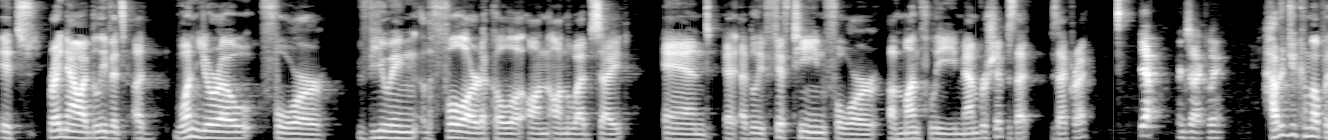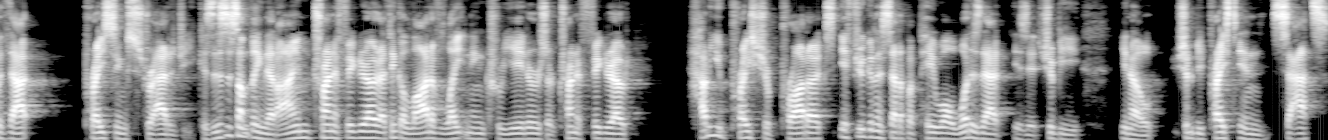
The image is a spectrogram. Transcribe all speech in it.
it's right now, I believe it's a one euro for viewing the full article on on the website and i believe 15 for a monthly membership. Is that is that correct? Yeah exactly. How did you come up with that pricing strategy? Because this is something that i'm trying to figure out. I think a lot of lightning creators are trying to figure out how do you price your products? If you're going to set up a paywall what is that? Is it should be you know should it be priced in sats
